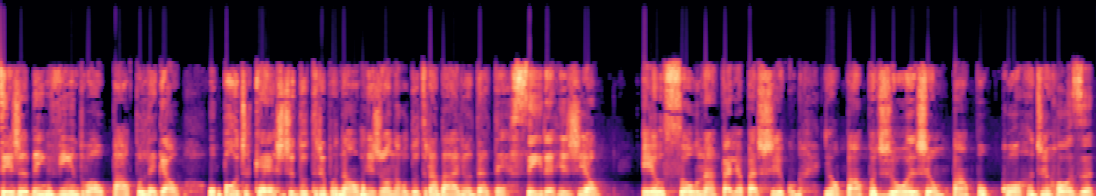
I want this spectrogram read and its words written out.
Seja bem-vindo ao Papo Legal, o podcast do Tribunal Regional do Trabalho da Terceira Região. Eu sou Natália Pacheco e o papo de hoje é um papo cor-de-rosa,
